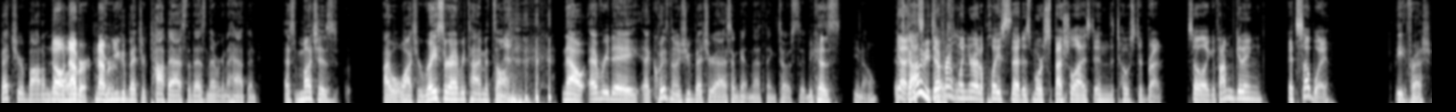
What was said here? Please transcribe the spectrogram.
bet your bottom No, never, never. and you can bet your top ass that that's never going to happen. As much as I will watch Eraser every time it's on. now, every day at Quiznos, you bet your ass I'm getting that thing toasted because you know it's yeah, got to it's be different toasted. when you're at a place that is more specialized in the toasted bread. So, like, if I'm getting at Subway, eat fresh.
